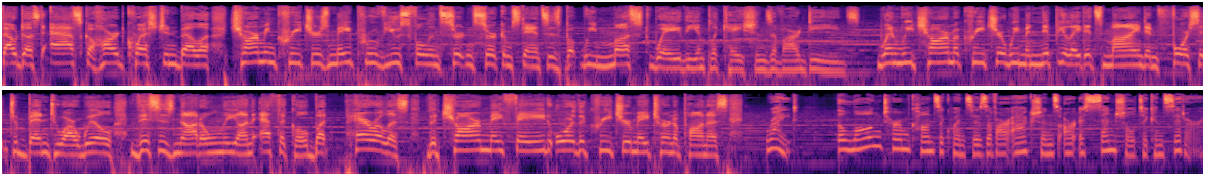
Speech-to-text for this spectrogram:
Thou dost ask a hard question, Bella. Charming creatures may prove useful in certain circumstances, but we must weigh the implications of our deeds. When we charm a creature, we manipulate its mind and force it to bend to our will. This is not only unethical, but perilous. The charm may fade or the creature may turn upon us. Right. The long term consequences of our actions are essential to consider.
